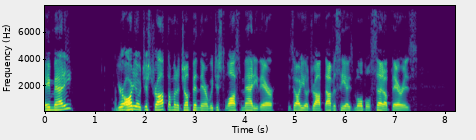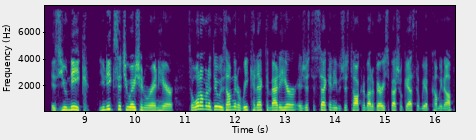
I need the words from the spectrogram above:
Hey, Maddie, your audio just dropped. I'm going to jump in there. We just lost Maddie there. His audio dropped. Obviously, his mobile setup there is is unique. Unique situation we're in here. So what I'm going to do is I'm going to reconnect to Maddie here in just a second. He was just talking about a very special guest that we have coming up,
